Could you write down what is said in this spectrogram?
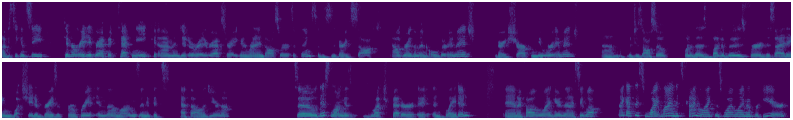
Obviously you can see different radiographic technique um, in digital radiographs, right? You're gonna run into all sorts of things. So this is a very soft algorithm, an older image, very sharp, newer image, um, which is also one of those bugaboos for deciding what shade of gray is appropriate in the lungs and if it's pathology or not. So this lung is much better inflated. And I follow the line here and then I say, well, I got this white line. It's kind of like this white line over here.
